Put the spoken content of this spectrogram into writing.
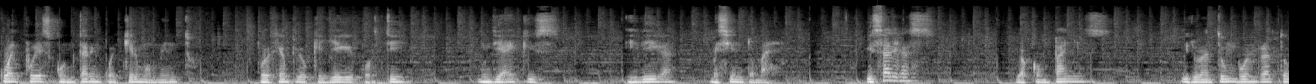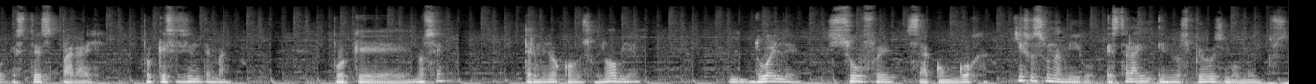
cual puedes contar en cualquier momento. Por ejemplo, que llegue por ti un día X y diga, me siento mal. Y salgas, lo acompañes y durante un buen rato estés para él. Porque se siente mal. Porque, no sé, terminó con su novia, duele, sufre, se acongoja. Y eso es un amigo, estar ahí en los peores momentos.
